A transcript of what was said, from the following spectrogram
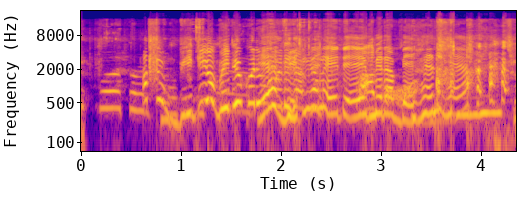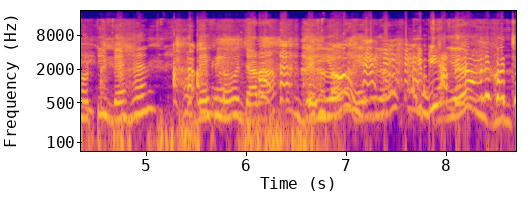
वीडियो वीडियो करी ये वीडियो ले ये मेरा बहन है छोटी बहन। देख लो जरा देखियो ये बिहार में हमने कुछ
